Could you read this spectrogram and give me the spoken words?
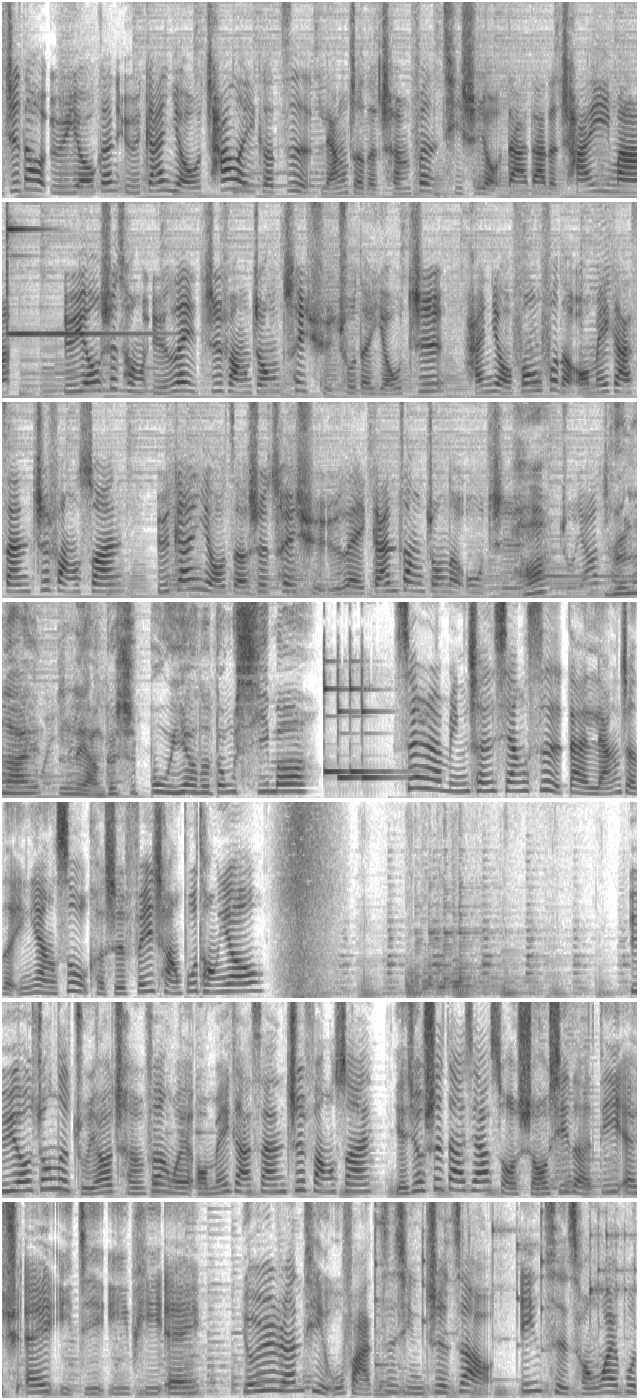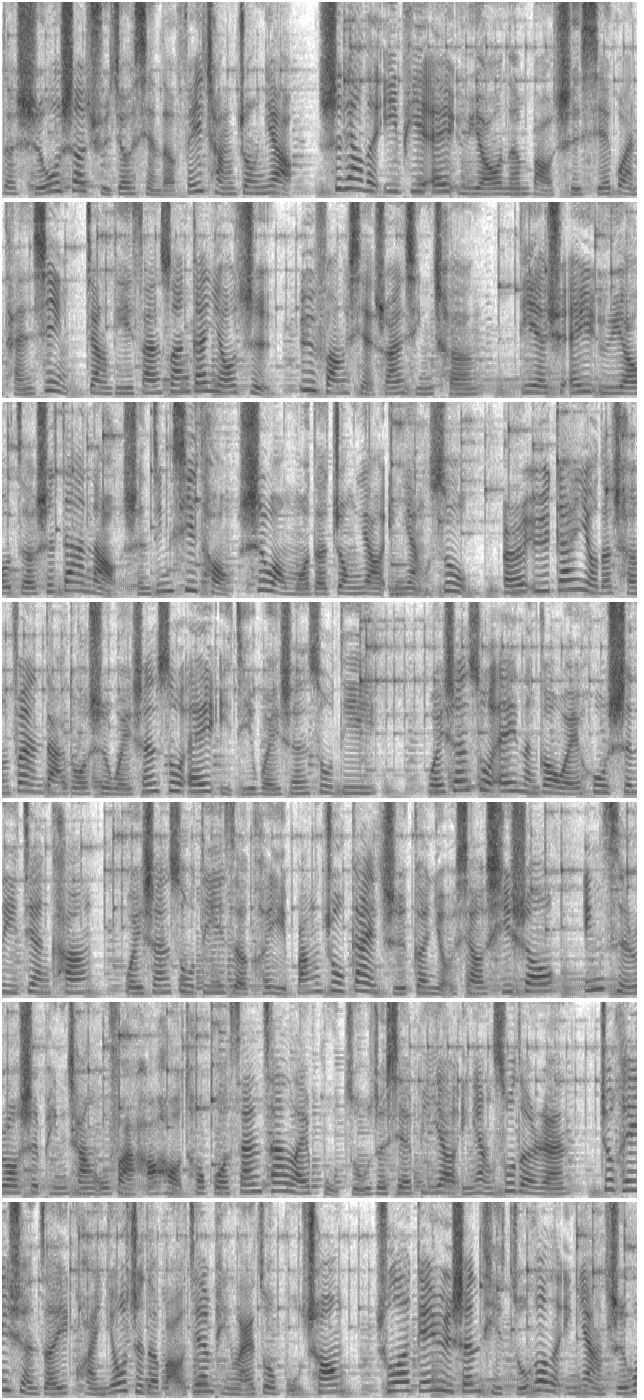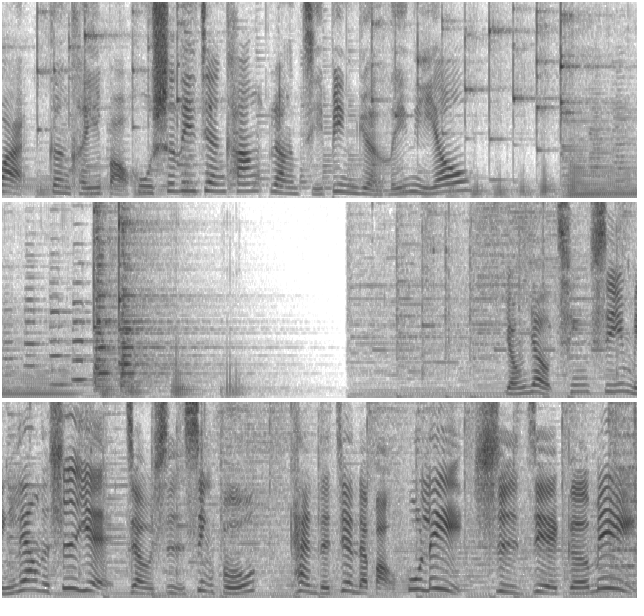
你知道鱼油跟鱼肝油差了一个字，两者的成分其实有大大的差异吗？鱼油是从鱼类脂肪中萃取出的油脂，含有丰富的 omega 三脂肪酸；鱼肝油则是萃取鱼类肝脏中的物质。啊，原来两个是不一样的东西吗？虽然名称相似，但两者的营养素可是非常不同哟。鱼油中的主要成分为 omega 三脂肪酸，也就是大家所熟悉的 DHA 以及 EPA。由于人体无法自行制造，因此从外部的食物摄取就显得非常重要。适量的 EPA 鱼油能保持血管弹性，降低三酸甘油脂，预防血栓形成。DHA 鱼油则是大脑、神经系统、视网膜的重要营养素。而鱼肝油的成分大多是维生素 A 以及维生素 D。维生素 A 能够维护视力健康，维生素 D 则可以帮助钙质更有效吸收。因此，若是平常无法好好透过三餐来补足这些，必要营养素的人，就可以选择一款优质的保健品来做补充。除了给予身体足够的营养之外，更可以保护视力健康，让疾病远离你哟。拥有清晰明亮的视野就是幸福，看得见的保护力，世界革命。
